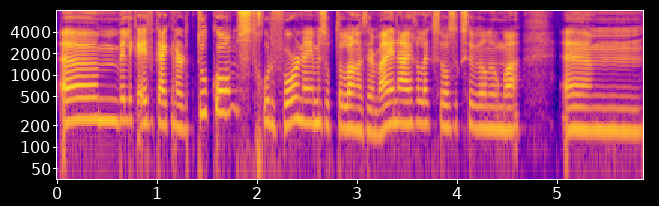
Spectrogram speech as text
Ehm, wil ik even kijken naar de toekomst. Goede voornemens op de lange termijn eigenlijk, zoals ik ze wil noemen. Ehm,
